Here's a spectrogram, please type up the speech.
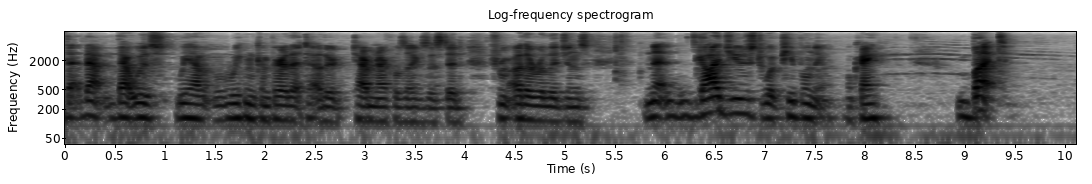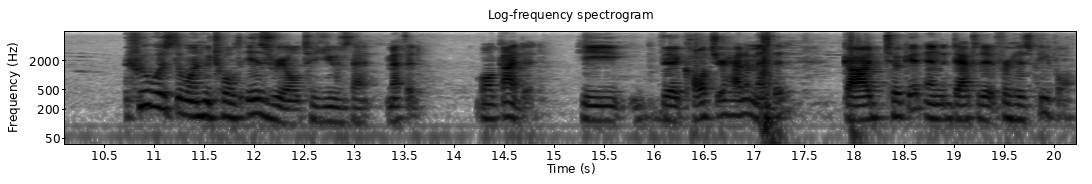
that, that, that was, we have, we can compare that to other tabernacles that existed from other religions. God used what people knew, okay? But who was the one who told Israel to use that method? Well, God did. He, the culture had a method. God took it and adapted it for his people.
